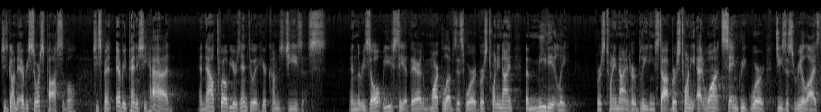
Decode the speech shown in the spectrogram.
She's gone to every source possible. She spent every penny she had. And now, 12 years into it, here comes Jesus. And the result, well, you see it there. Mark loves this word. Verse 29, immediately. Verse 29, her bleeding stopped. Verse 20, at once, same Greek word, Jesus realized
